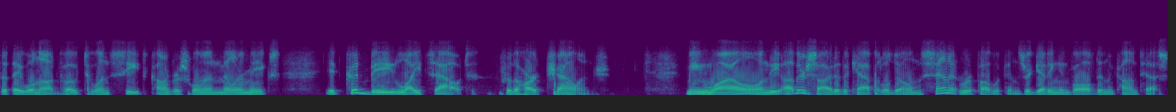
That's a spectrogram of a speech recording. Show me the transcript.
that they will not vote to unseat Congresswoman Miller Meeks, it could be lights out for the Hart challenge. Meanwhile, on the other side of the Capitol Dome, Senate Republicans are getting involved in the contest.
